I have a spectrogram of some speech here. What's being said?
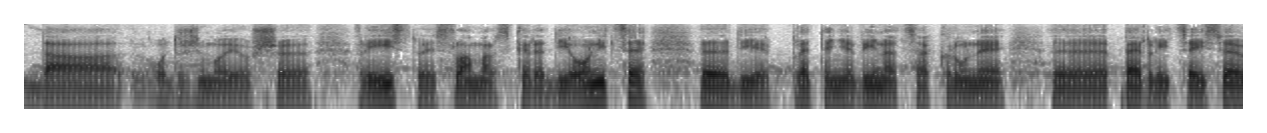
da održimo još e, RIS, to je slamarske radionice, e, gdje je pletenje vinaca, krune, e, perlice i sve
